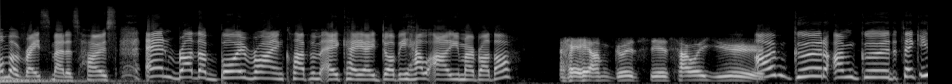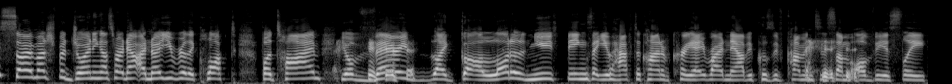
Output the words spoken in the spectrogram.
Former Race Matters host and brother boy Ryan Clapham, aka Dobby. How are you, my brother? Hey, I'm good, sis. How are you? I'm good. I'm good. Thank you so much for joining us right now. I know you've really clocked for time. You're very like got a lot of new things that you have to kind of create right now because we've come into some obviously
